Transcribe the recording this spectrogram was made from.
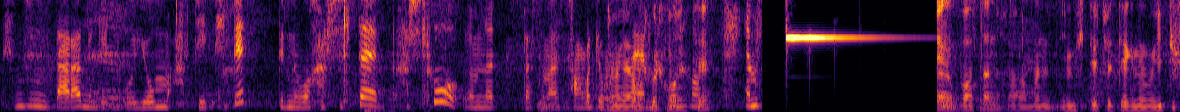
тэгсэн чинь дараа нь ингээд нөгөө юм авч идэхтэй тэр нөгөө харшилтай харшилгүй юмнуудаас маань сонгож хөрхөн юм хөөрхөн. Амар Яг болооныхоо өмнө эмэгтэйчүүд яг нөгөө идэх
